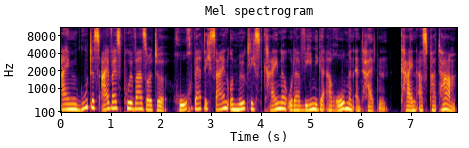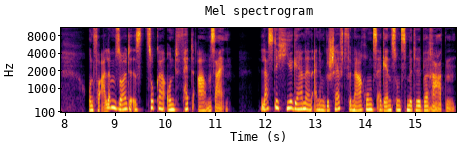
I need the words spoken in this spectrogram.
Ein gutes Eiweißpulver sollte hochwertig sein und möglichst keine oder wenige Aromen enthalten, kein Aspartam. Und vor allem sollte es zucker- und fettarm sein. Lass dich hier gerne in einem Geschäft für Nahrungsergänzungsmittel beraten.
